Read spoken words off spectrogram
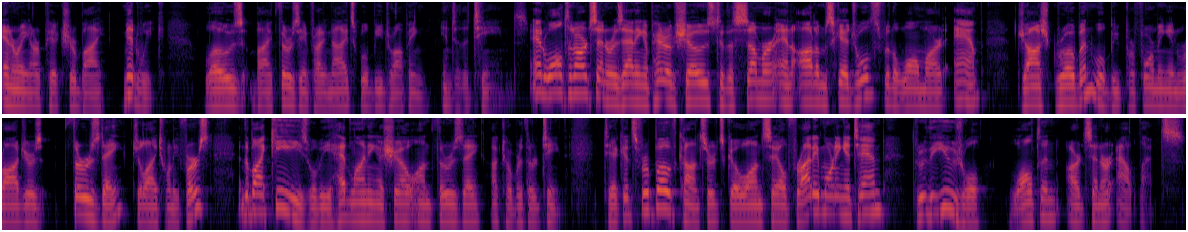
entering our picture by midweek. Lows by Thursday and Friday nights will be dropping into the teens. And Walton Art Center is adding a pair of shows to the summer and autumn schedules for the Walmart AMP. Josh Groban will be performing in Rogers Thursday, July 21st, and the Black Keys will be headlining a show on Thursday, October 13th. Tickets for both concerts go on sale Friday morning at 10 through the usual Walton Art Center outlets.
